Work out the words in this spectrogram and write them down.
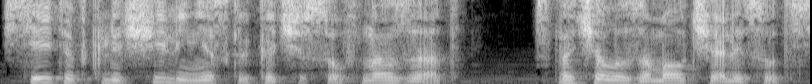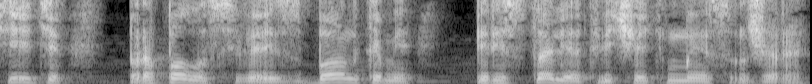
Сеть отключили несколько часов назад. Сначала замолчали соцсети, пропала связь с банками, перестали отвечать мессенджеры.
